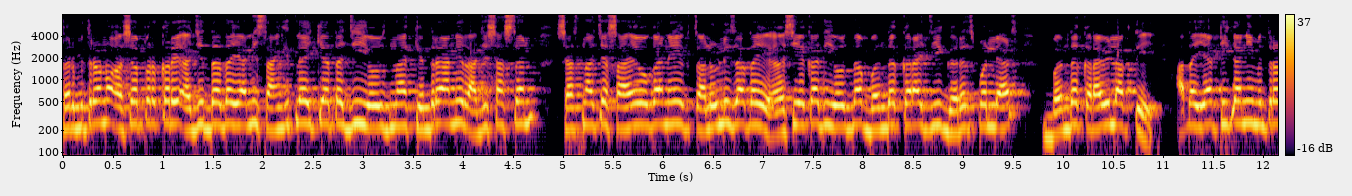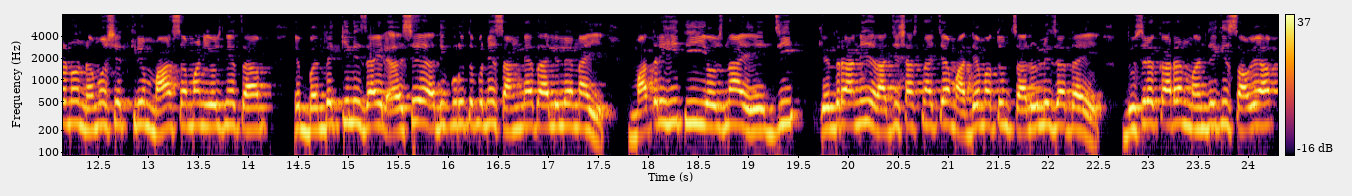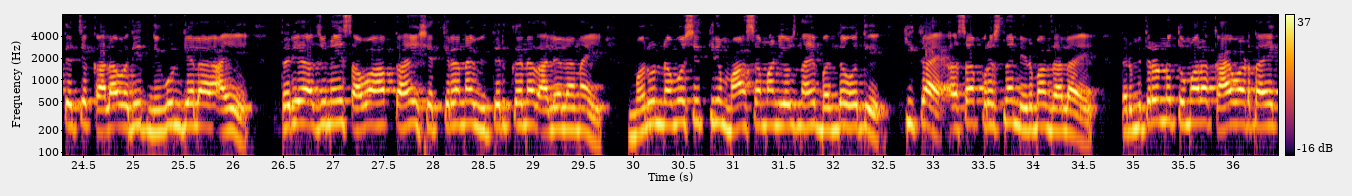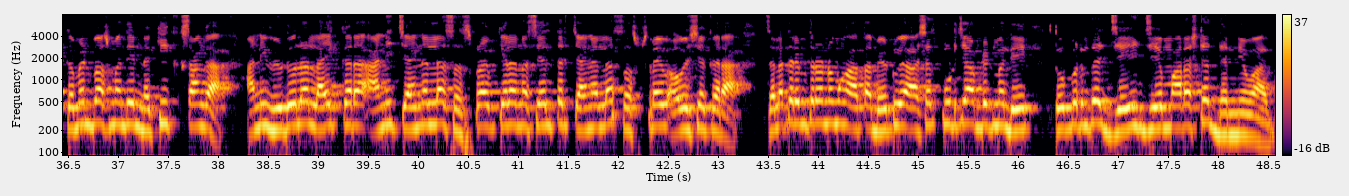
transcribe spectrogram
तर मित्रांनो अशा प्रकारे अजितदादा यांनी सांगितलं आहे की आता जी योजना केंद्र आणि राज्य शासन शासनाच्या सहयोगाने चालवली जात आहे अशी एखादी योजना बंद करायची गरज पडल्यास बंद करावी लागते. आता या ठिकाणी मित्रांनो नमो शेतकरी महासन्मान योजनेचा हे बंद केली जाईल असे अधिकृतपणे सांगण्यात आलेलं नाही. मात्र ही ती योजना आहे जी केंद्र आणि राज्य शासनाच्या माध्यमातून चालवली जात आहे. दुसरं कारण म्हणजे की सहाव्या हप्त्याच्या कालावधीत निघून गेला आहे. तरी अजूनही सहावा हप्ता हे शेतकऱ्यांना वितरित करण्यात आलेला नाही. म्हणून नमो शेतकरी महासन्मान योजना हे बंद होते की काय असा प्रश्न निर्माण झाला आहे. तर मित्रांनो तुम्हाला काय वाटतं आहे? कमेंट बॉक्समध्ये नक्की सांगा आणि व्हिडिओला लाईक करा आणि चॅनलला सबस्क्राईब केला नसेल तर चॅनलला सबस्क्राईब अवश्य करा. चला तर मित्रांनो मग आता भेटूया अशाच पुढच्या अपडेटमध्ये. तोपर्यंत जय हिंद जय महाराष्ट्र. धन्यवाद.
